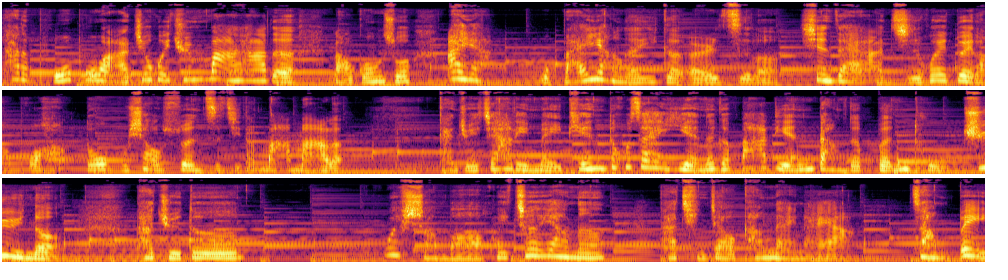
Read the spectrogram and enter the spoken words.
她的婆婆啊就会去骂她的老公说，哎呀，我白养了一个儿子了，现在啊只会对老婆好，都不孝顺自己的妈妈了。感觉家里每天都在演那个八点档的本土剧呢。他觉得为什么会这样呢？他请教康奶奶啊，长辈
